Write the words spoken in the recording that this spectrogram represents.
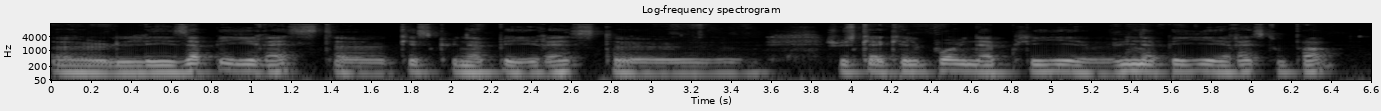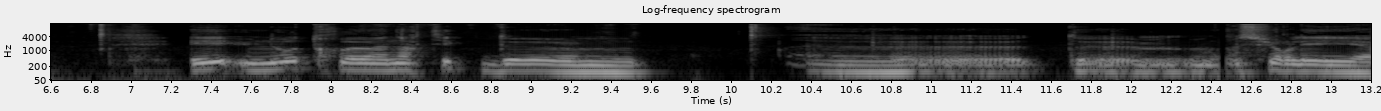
les API REST. Qu'est-ce qu'une API REST Jusqu'à quel point une appli, une API est REST ou pas Et une autre, un article de sur les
